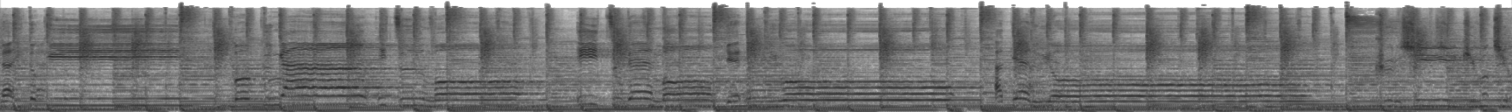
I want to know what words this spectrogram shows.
ない時僕がいつもいつでも元気をあげるよ。苦しい気持ちを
